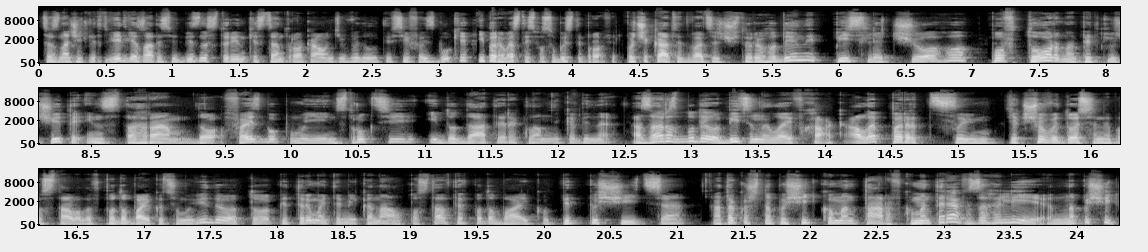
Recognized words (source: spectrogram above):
Це значить від- відв'язатись від бізнес-сторінки з центру аккаунтів, видалити всі Фейсбуки і перевестись в особистий профіль. Почекати 24 години, після чого повторно підключити Instagram до Facebook по моїй інструкції і додати рекламний кабінет. А зараз буде обіцяний лайфхак. Але перед цим, якщо ви досі не поставили вподобайку цьому відео, то підтримайте мій канал, поставте вподобайку, підпишіться, а також напишіть коментар. В коментарях взагалі напишіть,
